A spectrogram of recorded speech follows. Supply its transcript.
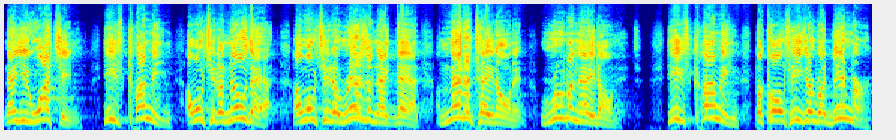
Now you watch him. He's coming. I want you to know that. I want you to resonate that, meditate on it, ruminate on it. He's coming because He's a redeemer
